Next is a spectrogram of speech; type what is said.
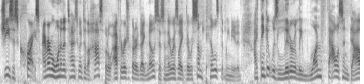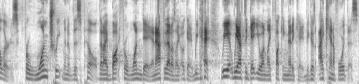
Jesus Christ! I remember one of the times we went to the hospital after Rachel got her diagnosis, and there was like there was some pills that we needed. I think it was literally one thousand dollars for one treatment of this pill that I bought for one day. And after that, I was like, okay, we got we we have to get you on like fucking Medicaid because I can't afford this.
